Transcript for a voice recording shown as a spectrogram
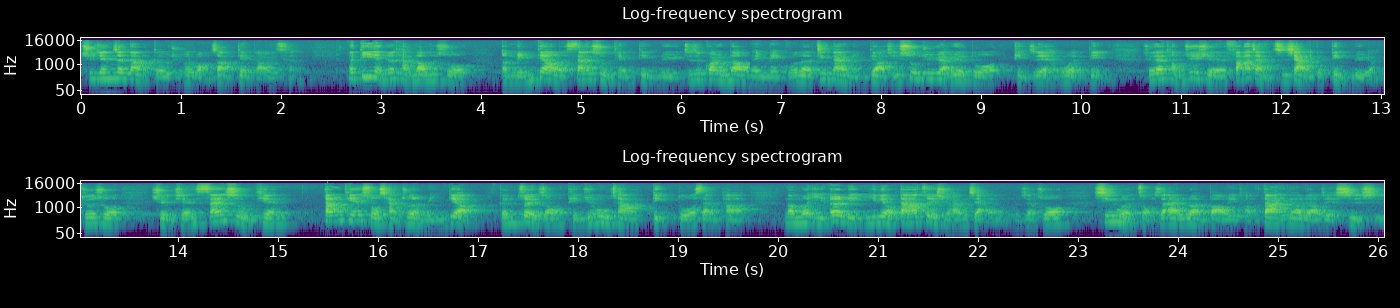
区间震荡格局会往上垫高一层。那第一点就谈到是说，呃，民调的三十五天定律，这是关于到美美国的近代民调，其实数据越来越多，品质也很稳定，所以在统计学发展之下的一个定律啊，就是说选前三十五天当天所产出的民调跟最终平均误差顶多三趴。那么以二零一六，大家最喜欢讲的，我们讲说。新闻总是爱乱报一通，大家一定要了解事实。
